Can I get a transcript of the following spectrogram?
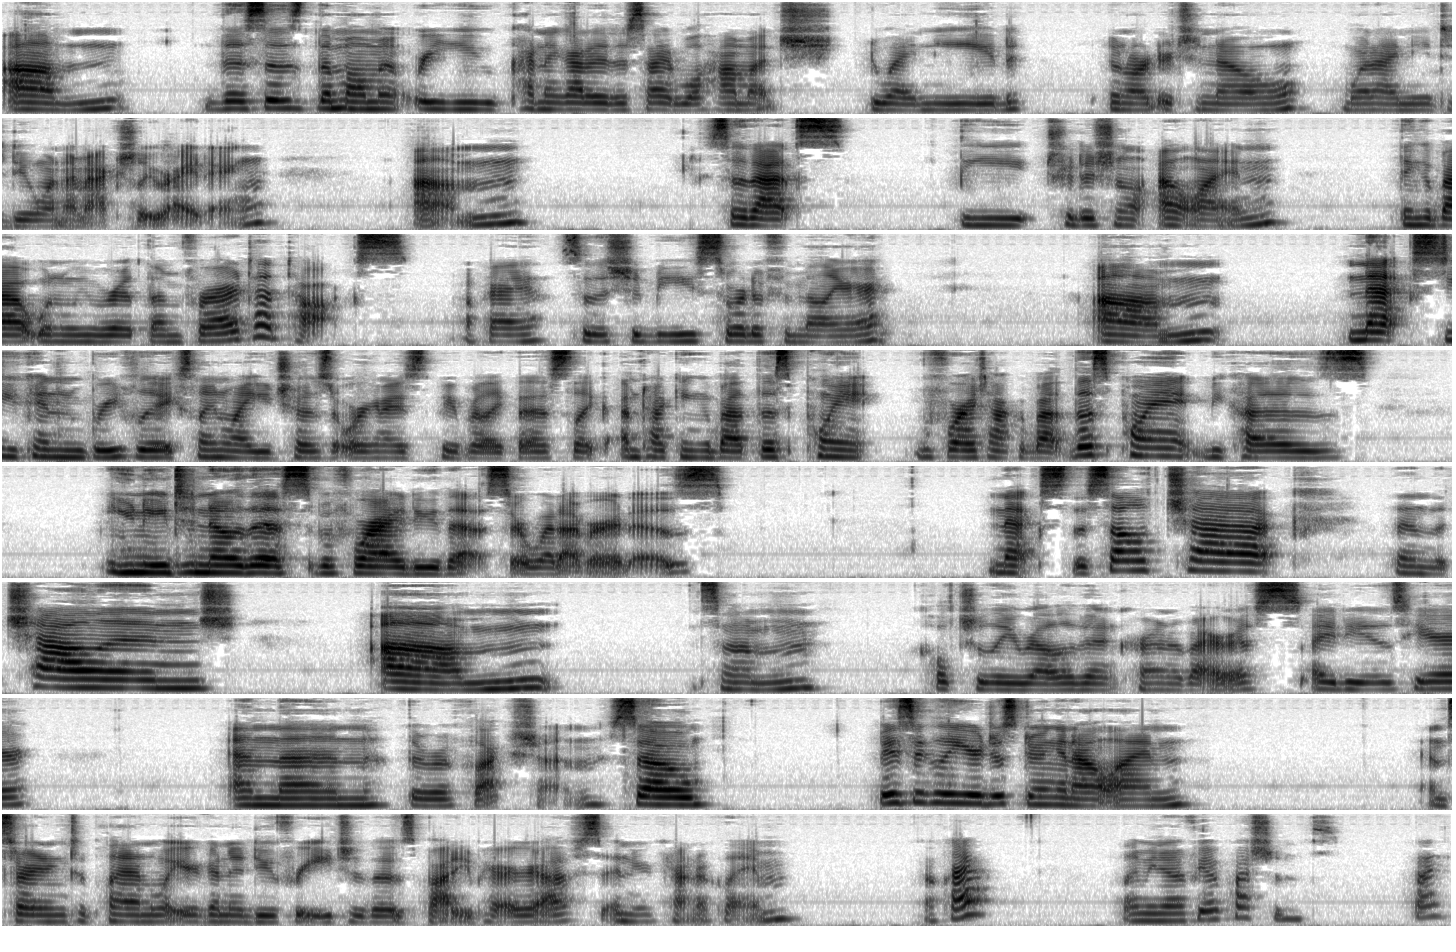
Um, this is the moment where you kind of got to decide, well, how much do I need in order to know what I need to do when I'm actually writing? Um, so that's the traditional outline, think about when we wrote them for our TED Talks. Okay, so this should be sort of familiar. Um, next, you can briefly explain why you chose to organize the paper like this. Like, I'm talking about this point before I talk about this point because you need to know this before I do this, or whatever it is. Next, the self check, then the challenge, um, some culturally relevant coronavirus ideas here, and then the reflection. So basically, you're just doing an outline and starting to plan what you're going to do for each of those body paragraphs and your counterclaim. Okay? Let me know if you have questions. Bye.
